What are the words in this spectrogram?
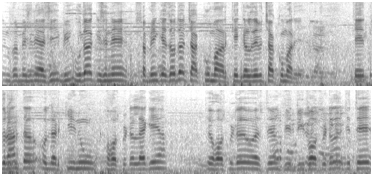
ਇਨਫੋਰਮੇਸ਼ਨ ਆਈ ਸੀ ਵੀ ਉਹਦਾ ਕਿਸੇ ਨੇ ਸਬਿੰਗ ਕੇਸ ਉਹਦਾ ਚਾਕੂ ਮਾਰ ਕੇ ਗਲੇ ਦੇ ਵਿੱਚ ਚਾਕੂ ਮਾਰਿਆ। ਤੇ ਤੁਰੰਤ ਉਹ ਲੜਕੀ ਨੂੰ ਹਸਪੀਟਲ ਲੈ ਗਏ ਆ। ਤੇ ਹਸਪੀਟਲ ਵੈਸਟਰਨ ਡੀਪ ਹਸਪੀਟਲ ਜਿੱਥੇ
